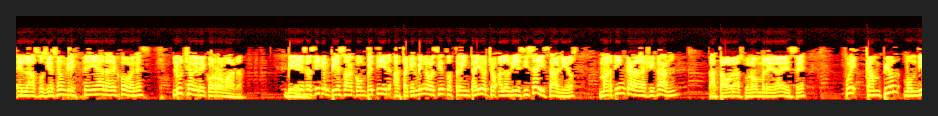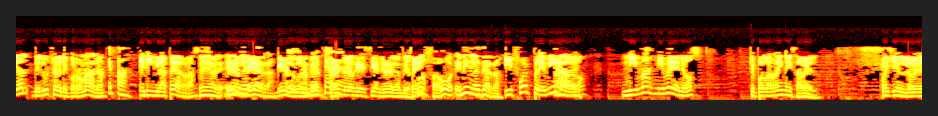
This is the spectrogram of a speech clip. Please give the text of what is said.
en la Asociación Cristiana de Jóvenes lucha grecorromana. Bien. Y es así que empieza a competir hasta que en 1938, a los 16 años, Martín Karadashihan, hasta ahora su nombre era ese, fue campeón mundial de lucha grecorromana Epa. en Inglaterra Señores, en ¿Vieron, Inglaterra. vieron- que fue campeón? Para todo lo que decían que no era campeón. Sí. Por favor, en Inglaterra. y fue premiado ni más ni menos que por la reina Isabel. Fue quien lo eh,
